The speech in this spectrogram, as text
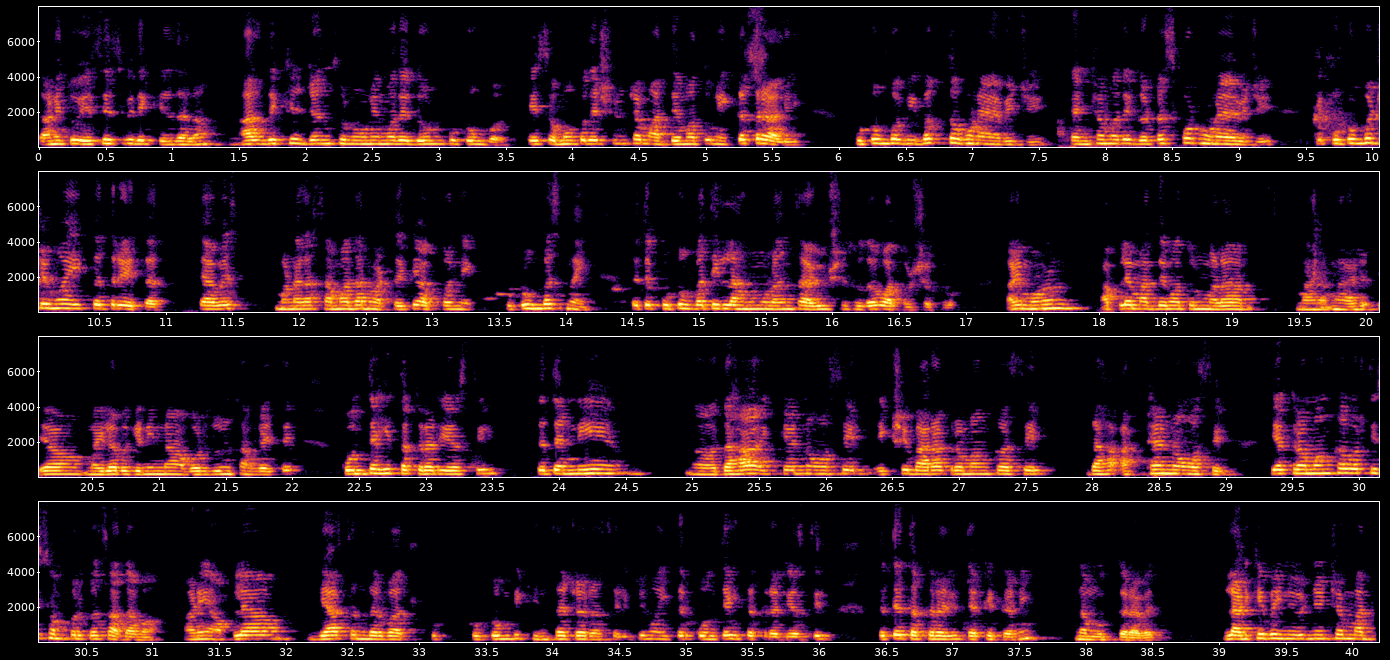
आणि तो यशस्वी देखील झाला. आज देखील जनसुनावणीमध्ये दोन कुटुंब हे समुपदेशनच्या माध्यमातून एकत्र आली. कुटुंब विभक्त होण्याऐवजी त्यांच्यामध्ये घटस्फोट होण्याऐवजी ते कुटुंब जेव्हा एकत्र येतात त्यावेळेस मनाला समाधान वाटतं की आपण एक कुटुंबच नाही तर ते कुटुंबातील लहान मुलांचं आयुष्य सुद्धा वाचू शकलो. आणि म्हणून आपल्या माध्यमातून मला या महिला भगिनींना आवर्जून सांगायचे कोणत्याही तक्रारी असतील तर त्यांनी दहा एक्क्याण्णव असेल एकशे बारा क्रमांक असेल दहा अठ्ठ्याण्णव असेल या क्रमांकावरती संपर्क साधावा. आणि आपल्या या संदर्भात कौटुंबिक हिंसाचार असेल किंवा इतर कोणत्याही तक्रारी असतील तर त्या तक्रारी त्या ठिकाणी नमूद कराव्यात. लाडकी बहीण योजनेच्या माध्यमातून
